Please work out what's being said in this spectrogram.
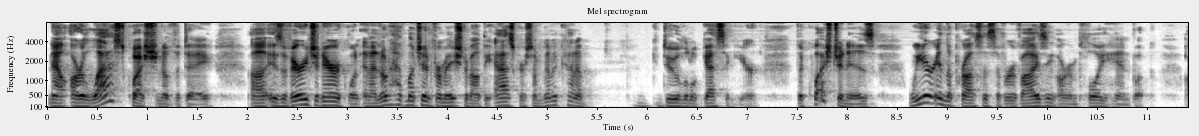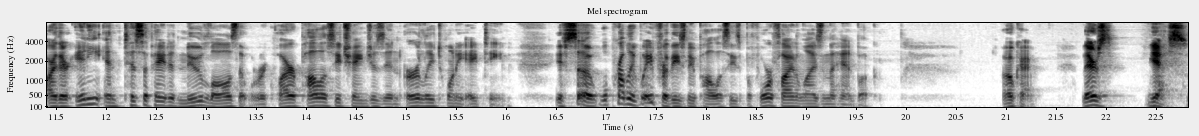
Now, our last question of the day uh, is a very generic one, and I don't have much information about the asker, so I'm going to kind of do a little guessing here. The question is We are in the process of revising our employee handbook. Are there any anticipated new laws that will require policy changes in early 2018? If so, we'll probably wait for these new policies before finalizing the handbook. Okay. There's yes,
